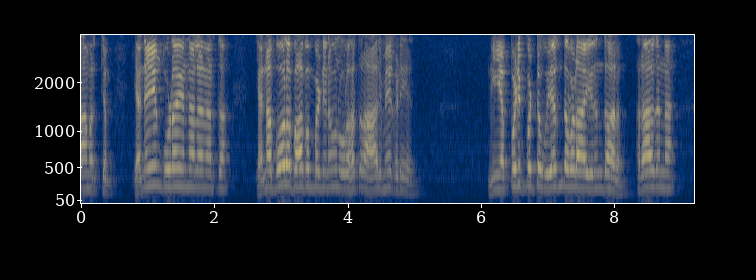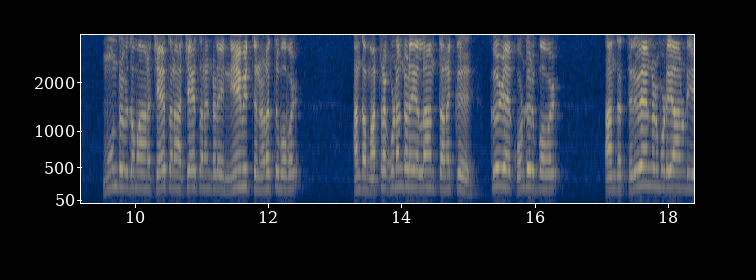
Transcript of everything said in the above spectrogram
சாமர்த்தியம். என்னையும் கூட என்னால் அர்த்தம் என்னை போல பாபம் பண்ணினவன் உலகத்தில் யாருமே கிடையாது. நீ எப்படிப்பட்ட உயர்ந்தவளாக இருந்தாலும் அதாவது என்ன? மூன்று விதமான சேத்தன அச்சேத்தனங்களை நியமித்து நடத்துபவள். அந்த மற்ற குணங்களை எல்லாம் தனக்கு கீழே கொண்டிருப்பவள். அந்த திருவேங்கடமுடையானுடைய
